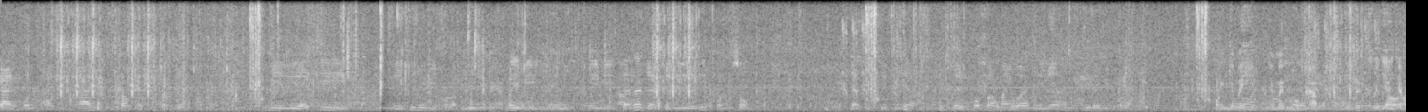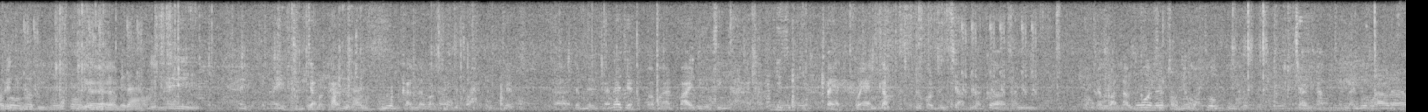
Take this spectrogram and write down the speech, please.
การขนถ่ายสินค้าที่ต้องขนถ่ายเนี่ยมีเรือที่มีเรือที่ไม่มีพลเรือนไม่มีไม่มีไม่มี แต่ถ้าเกิดเป็นเรือที่ขนส่งยาเสพติดเนี่ยเคยพบบ้างไหมว่าเรือที่ไม่มีพลเรือน ยังไม่เห็นยังไม่พบครับส่วนใหญ่จะเป็นเรือให้ให้ให้ถึงจับการร่วมกันระหว่างสองฝ่ายจะเอ่อดำเนินการน่าจะประมาณปลายเดือนสิงหาครับ28แขวงกับนครปฐมแล้วก็ทางจังหวัดเราเพราะว่านั้นสองจังหวัดรวมคุยกับใช่ครับนายกเราแล้ว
